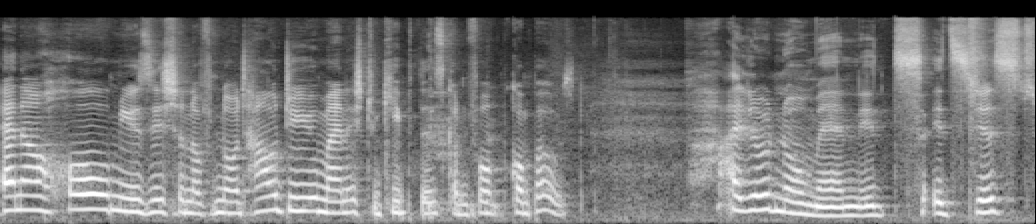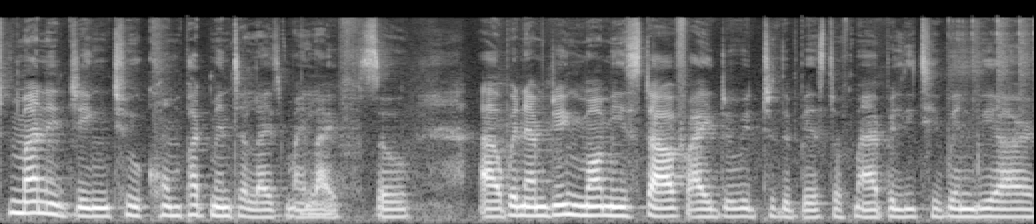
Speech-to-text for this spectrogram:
and a whole musician of note. How do you manage to keep this conform- composed? I don't know, man. It's it's just managing to compartmentalize my life. So uh, when I'm doing mommy stuff, I do it to the best of my ability. When we are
